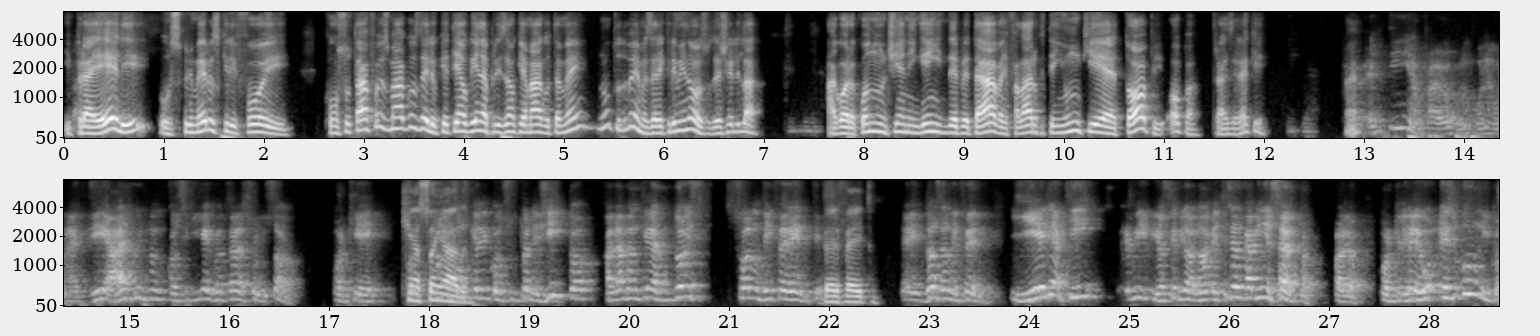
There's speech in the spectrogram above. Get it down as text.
E para ele, os primeiros que ele foi consultar foi os magos dele. Porque tem alguém na prisão que é mago também? Não, tudo bem, mas ele é criminoso, deixa ele lá. Uhum. Agora, quando não tinha ninguém que interpretava e falaram que tem um que é top, opa, traz ele aqui. É. Ele tinha uma ideia, algo e não conseguia encontrar a solução porque tinha sonhado. Que ele consultou no Egito falavam que eram dois sonhos diferentes. Perfeito. É, dois sonhos diferentes. E ele aqui dijo, no, este es el camino certo, falou, porque es único.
